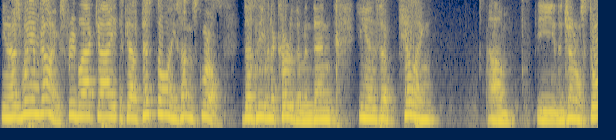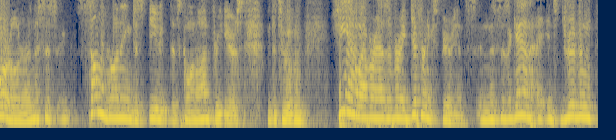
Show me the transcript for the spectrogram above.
you know, it's William Goings, free black guy. He's got a pistol and he's hunting squirrels. Doesn't even occur to them, and then he ends up killing um, the the general store owner. And this is some running dispute that's going on for years with the two of them. He, however, has a very different experience, and this is again, it's driven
